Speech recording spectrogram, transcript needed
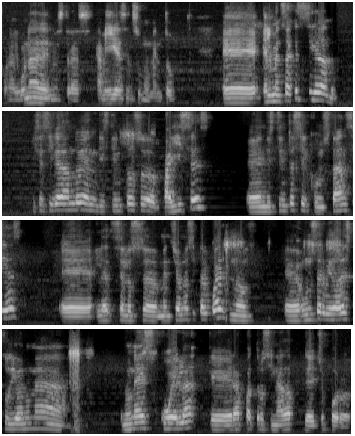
con, alguna de nuestras amigas en su momento, eh, el mensaje se sigue dando y se sigue dando en distintos países, en distintas circunstancias. Se los menciono así tal cual. Nos, un servidor estudió en una, en una escuela que era patrocinada, de hecho, por,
